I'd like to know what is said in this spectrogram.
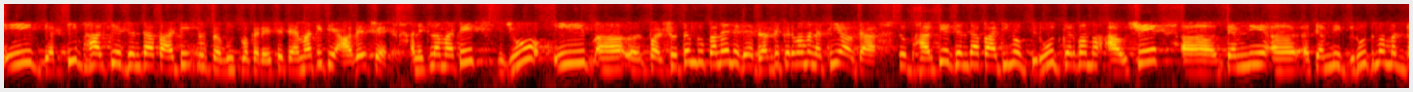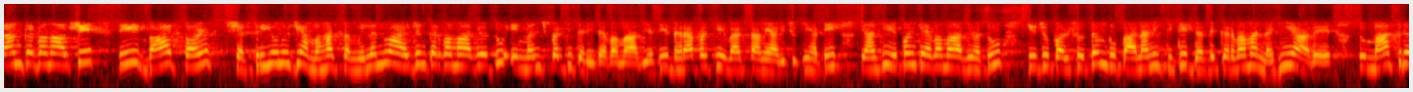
એ વ્યક્તિ ભારતીય જનતા પાર્ટીનું પ્રભુત્વ કરે છે. તેમાંથી તે આવે છે. અને એટલા માટે જો એ પરસોત્તમ રૂપાલાને રદ કરવામાં નથી આવતા, તો ભારતીય જનતા પાર્ટીનો વિરોધ કરવામાં આવશે તેમની તેમની વિરુદ્ધમાં મતદાન કરવામાં આવશે. તે વાત પણ ક્ષત્રિયોનું જ્યાં મહાસંમેલનનું આયોજન કરવામાં આવ્યું હતું, એ મંચ પરથી કરી દેવામાં આવી હતી. ધરા પરથી એ વાત સામે આવી ચૂકી હતી. ત્યાંથી એ પણ કહેવામાં આવ્યું હતું કે જો પરસોત્તમ રૂપાલાની ટિકિટ રદ કરવામાં નહીં આવે, તો માત્ર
